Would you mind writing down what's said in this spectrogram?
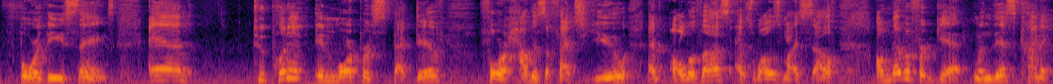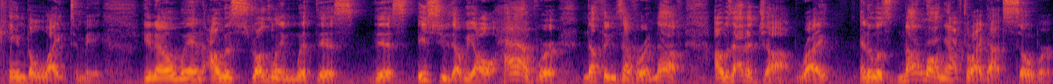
for these things. And to put it in more perspective, for how this affects you and all of us, as well as myself. I'll never forget when this kind of came to light to me. You know, when I was struggling with this, this issue that we all have where nothing's ever enough, I was at a job, right? And it was not long after I got sober.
